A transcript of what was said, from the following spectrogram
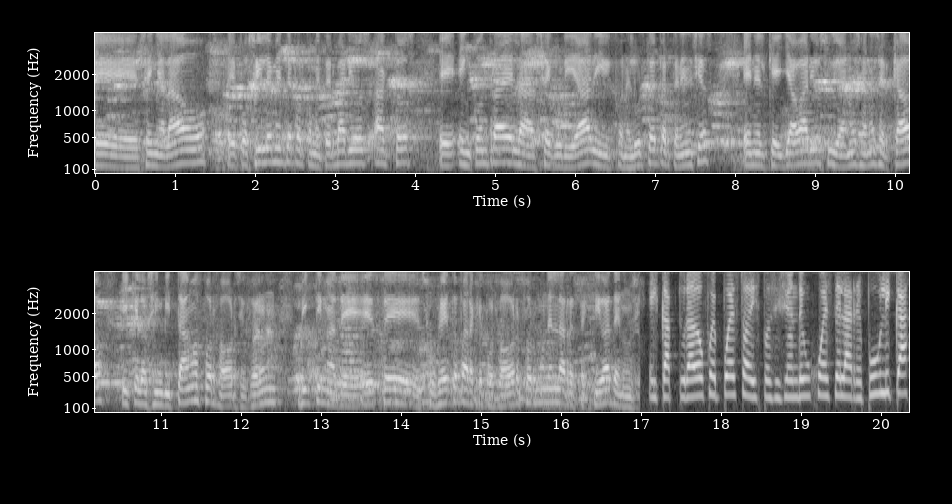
eh, señalado eh, posiblemente por cometer varios actos en contra de la seguridad y con el hurto de pertenencias, en el que ya varios ciudadanos se han acercado y que los invitamos, por favor, si fueron víctimas de este sujeto, para que por favor formulen las respectivas denuncias. El capturado fue puesto a disposición de un juez de la República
